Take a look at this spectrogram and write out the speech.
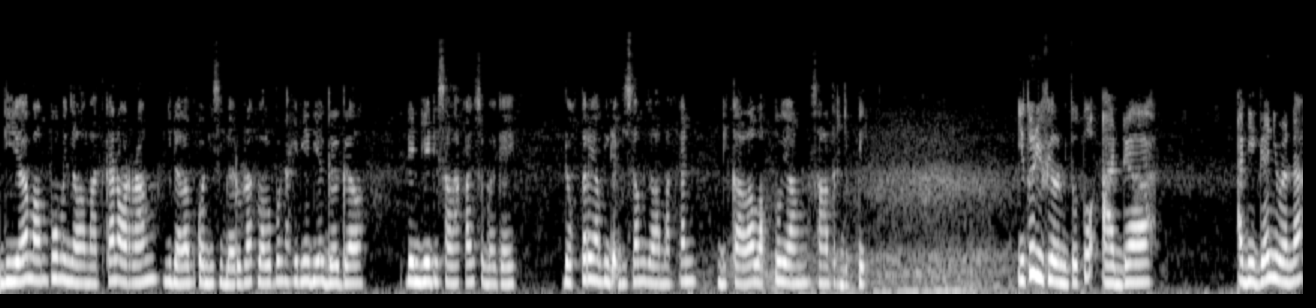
dia mampu menyelamatkan orang di dalam kondisi darurat walaupun akhirnya dia gagal. Dan dia disalahkan sebagai dokter yang tidak bisa menyelamatkan di kala waktu yang sangat terjepit itu di film itu tuh ada adegan di mana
